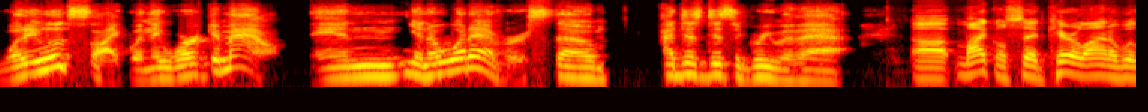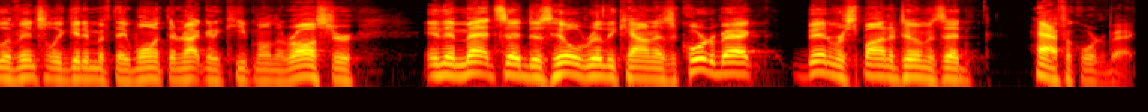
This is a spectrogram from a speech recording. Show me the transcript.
what he looks like when they work him out and, you know, whatever. So I just disagree with that. Uh, Michael said Carolina will eventually get him if they want. They're not going to keep him on the roster. And then Matt said, Does Hill really count as a quarterback? Ben responded to him and said, Half a quarterback.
